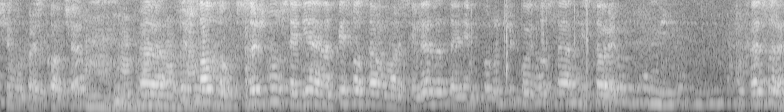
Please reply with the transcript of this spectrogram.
ще го прескоча, защото всъщност един е написал само Марсилезата, един поручик, който оставя в историята. Професоре,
